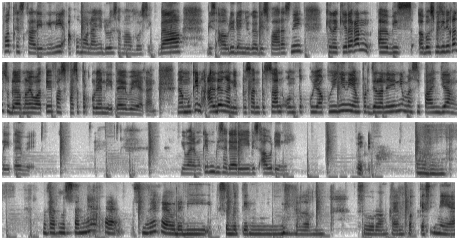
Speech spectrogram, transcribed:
podcast kali ini nih aku mau nanya dulu sama Bos Iqbal, Bis Audi dan juga Bis Faras nih kira-kira kan uh, Bis uh, Bos Bis ini kan sudah melewati fase-fase perkuliahan di ITB ya kan. Nah mungkin ada nggak nih pesan-pesan untuk kuya-kuyinya nih yang perjalanan ini masih panjang di ITB? Gimana mungkin bisa dari Bis Audi nih? Hmm. Pesan-pesannya kayak sebenarnya kayak udah disebutin di dalam seluruh rangkaian podcast ini ya.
